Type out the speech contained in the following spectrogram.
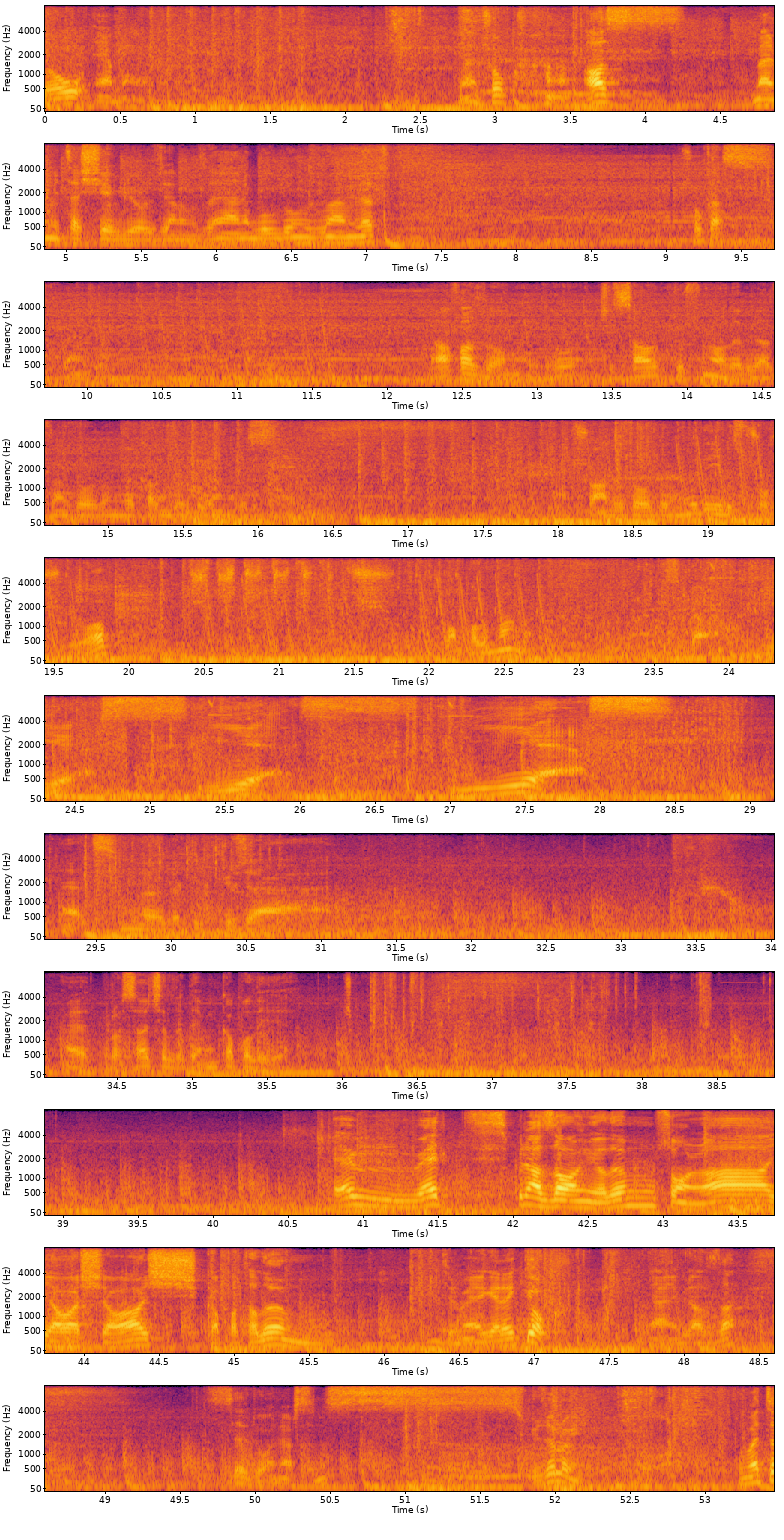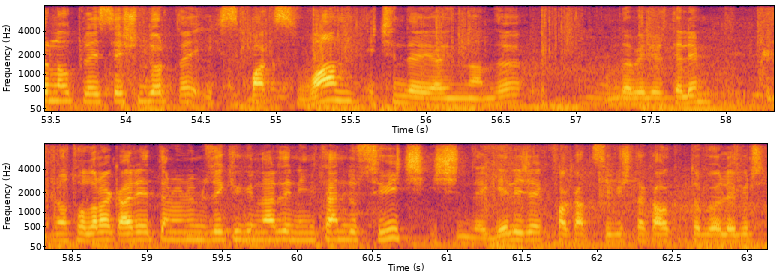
Low ammo. Yani çok az mermi taşıyabiliyoruz yanımıza. Yani bulduğumuz mermiler çok az bence. Daha fazla olmalıydı. O için sağlık dursun orada. Birazdan zor durumda kalınca kullanırız. Yani şu anda zor durumda değiliz çok şükür. Hop. Pompalım var mı? Yes. Yes. Yes. Evet bunu öldürdük. Güzel. Evet burası açıldı. Demin kapalıydı. Evet. Biraz daha oynayalım. Sonra yavaş yavaş kapatalım. Bitirmeye gerek yok. Yani biraz da siz oynarsınız. Güzel oyun. Doom Eternal PlayStation 4 ve Xbox One için de yayınlandı. Bunu da belirtelim. Not olarak ayrıca önümüzdeki günlerde Nintendo Switch için de gelecek. Fakat Switch'te kalkıp da böyle bir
